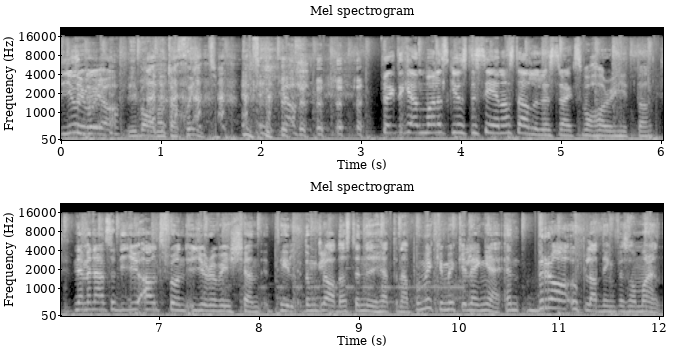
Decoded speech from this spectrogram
Du och jag. Vi är vana att ta skit. Praktikant Malin ska just det senaste alldeles strax. Vad har du hittat? Nej, men alltså, det är ju allt från Eurovision till de gladaste nyheterna på mycket, mycket länge. En bra uppladdning för sommaren.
